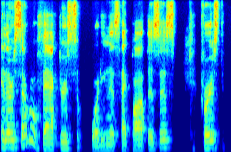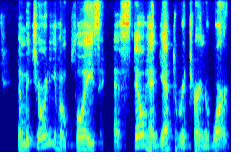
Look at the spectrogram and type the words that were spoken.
And there are several factors supporting this hypothesis. First, the majority of employees still have yet to return to work.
